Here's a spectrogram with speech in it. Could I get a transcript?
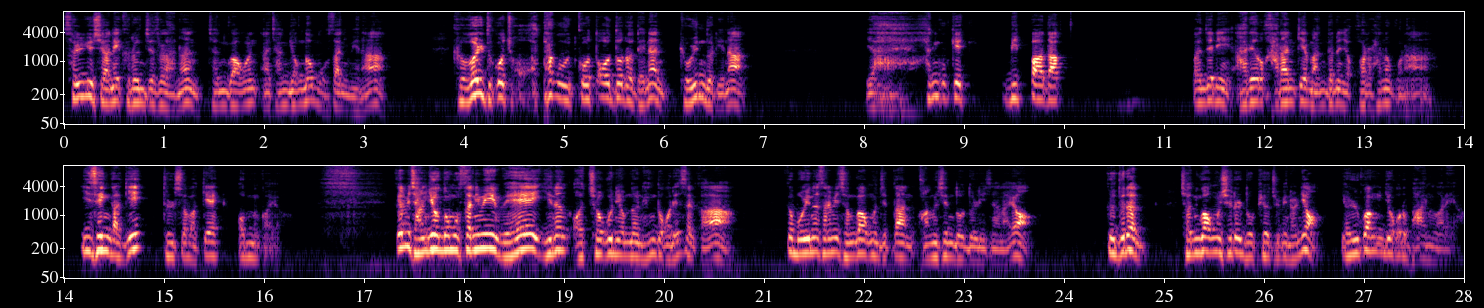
설교 시간에 그런 짓을 하는 전광훈, 아, 장경도 목사님이나 그걸 듣고 좋다고 웃고 떠들어대는 교인들이나 야 한국계 밑바닥 완전히 아래로 가라앉게 만드는 역할을 하는구나 이 생각이 들 수밖에 없는 거예요. 그러면 장경도 목사님이 왜 이런 어처구니 없는 행동을 했을까? 그 모이는 사람이 전광훈 집단 광신도들이잖아요. 그들은 전광훈 씨를 높여주면은요 열광적으로 반응을 해요.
